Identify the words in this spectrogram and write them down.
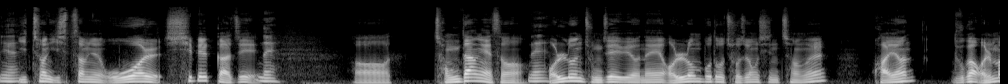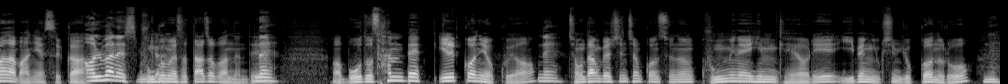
예. 2023년 5월 10일까지 네. 어, 정당에서 네. 언론중재위원회의 언론보도 조정 신청을 과연 누가 얼마나 많이 했을까? 얼마나 했습니까? 궁금해서 따져봤는데요. 네. 어, 모두 301건이었고요. 네. 정당별 신청 건수는 국민의힘 계열이 266건으로 네.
